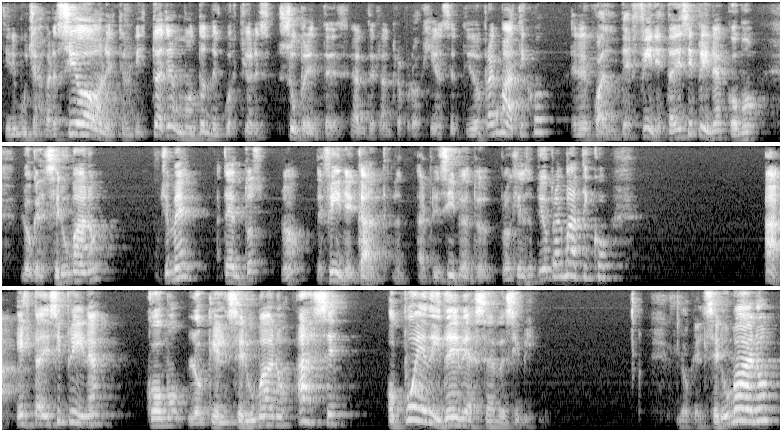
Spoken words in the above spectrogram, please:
Tiene muchas versiones, tiene una historia, tiene un montón de cuestiones súper interesantes la antropología en sentido pragmático, en el cual define esta disciplina como lo que el ser humano, escúcheme, atentos, ¿no? define Kant al principio de la antropología en sentido pragmático, a esta disciplina como lo que el ser humano hace o puede y debe hacer de sí mismo. Lo que el ser humano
